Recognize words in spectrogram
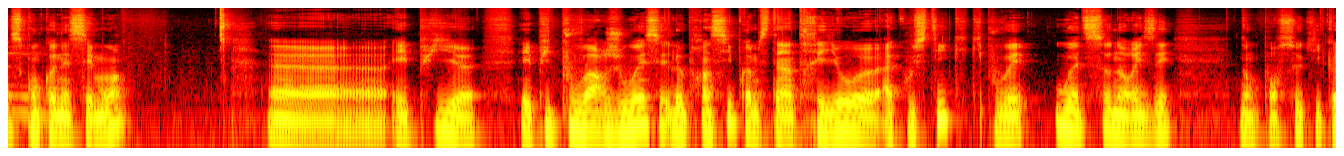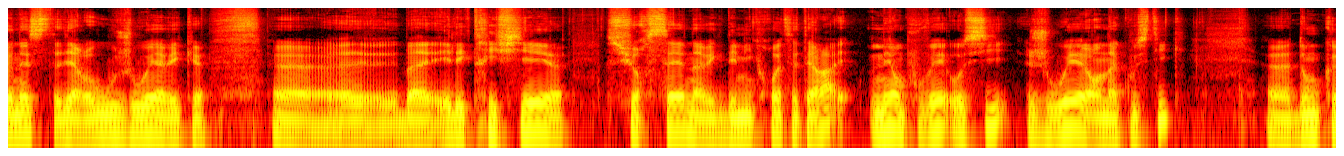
ce qu'on connaissait moins. Et, puis, et puis de pouvoir jouer, c'est le principe, comme c'était un trio acoustique qui pouvait ou être sonorisé donc pour ceux qui connaissent, c'est-à-dire où jouer avec euh, bah, électrifié euh, sur scène avec des micros, etc. Mais on pouvait aussi jouer en acoustique. Euh, donc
